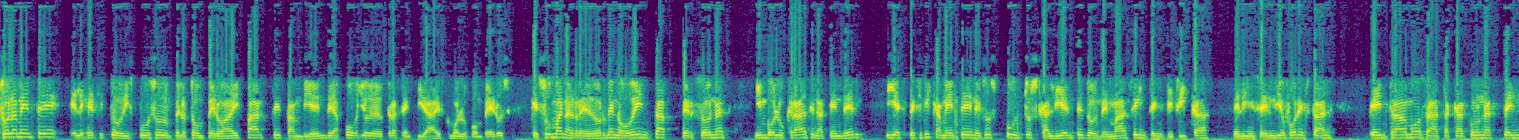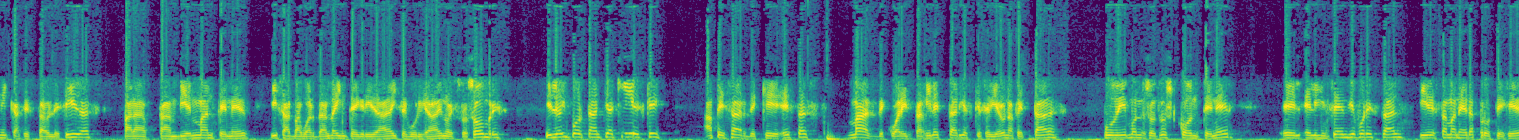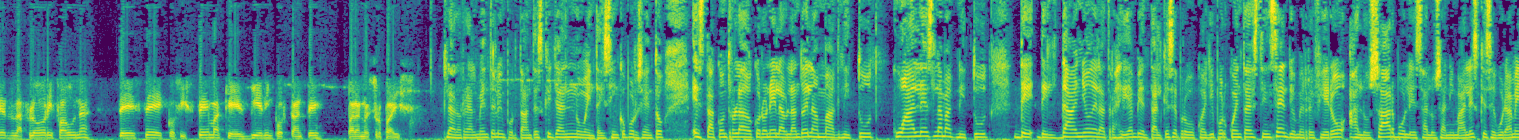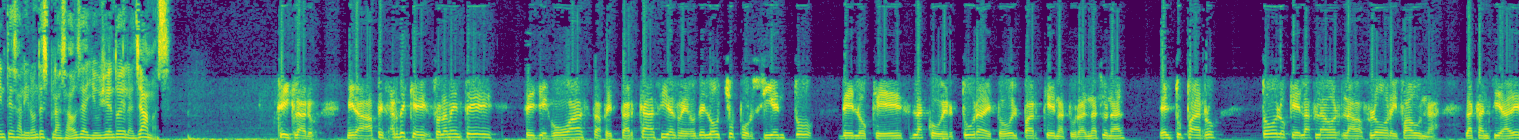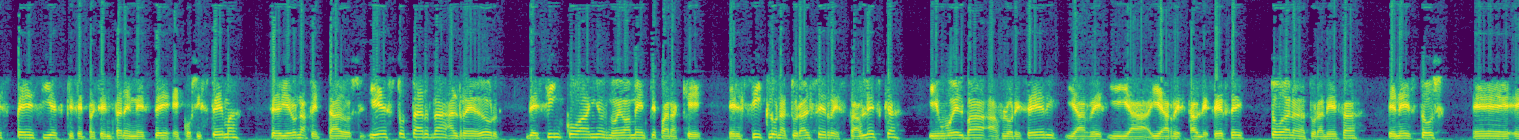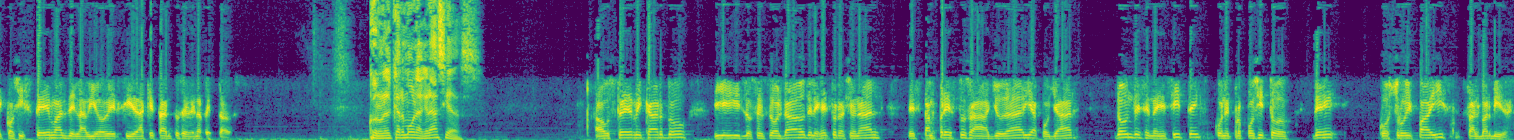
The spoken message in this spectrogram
Solamente el ejército dispuso de un pelotón, pero hay parte también de apoyo de otras entidades como los bomberos, que suman alrededor de 90 personas involucradas en atender y específicamente en esos puntos calientes donde más se intensifica el incendio forestal, entramos a atacar con unas técnicas establecidas para también mantener y salvaguardar la integridad y seguridad de nuestros hombres. Y lo importante aquí es que, a pesar de que estas más de 40 mil hectáreas que se vieron afectadas, pudimos nosotros contener el, incendio forestal y de esta manera proteger la flora y fauna de este ecosistema que es bien importante para nuestro país. Claro, realmente lo importante es que ya el 95% está controlado. Coronel, hablando de la magnitud, ¿cuál es la magnitud de, del daño de la tragedia ambiental que se provocó allí por cuenta de este incendio? Me refiero a los árboles, a los animales que seguramente salieron desplazados de allí huyendo de las llamas. Sí, claro. Mira, a pesar de que solamente se llegó hasta afectar casi alrededor del 8% de lo que es la cobertura de todo el Parque Natural Nacional, el Tuparro, todo lo que es la flora, y fauna, la cantidad de especies que se presentan en este ecosistema se vieron afectados. Y esto tarda alrededor de cinco años nuevamente para que el ciclo natural se restablezca y vuelva a florecer y a, y a, restablecerse toda la naturaleza en estos eh, ecosistemas de la biodiversidad que tanto se ven afectados. Coronel Carmona, gracias. A usted, Ricardo, y los soldados del Ejército Nacional están prestos a ayudar y apoyar donde se necesite con el propósito de construir país, salvar vidas.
